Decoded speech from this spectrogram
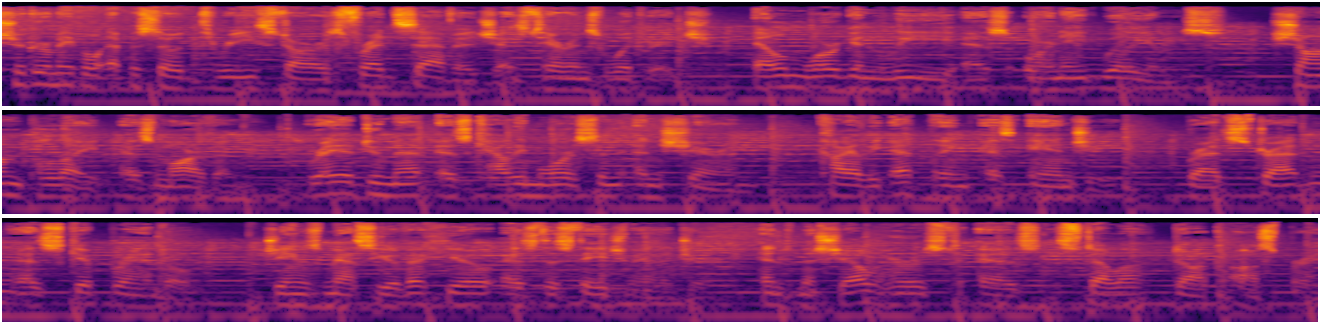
Sugar Maple Episode 3 stars Fred Savage as Terrance Woodrige, L. Morgan Lee as Ornate Williams, Sean Polite as Marvin, Rhea Dummett as Cally Morrison and Sharon, Kiley Etling as Angie, Brad Stratton as Skip Randall, James Masciovecchio as the stage manager, and Michelle Hurst as Stella Doc Osprey.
